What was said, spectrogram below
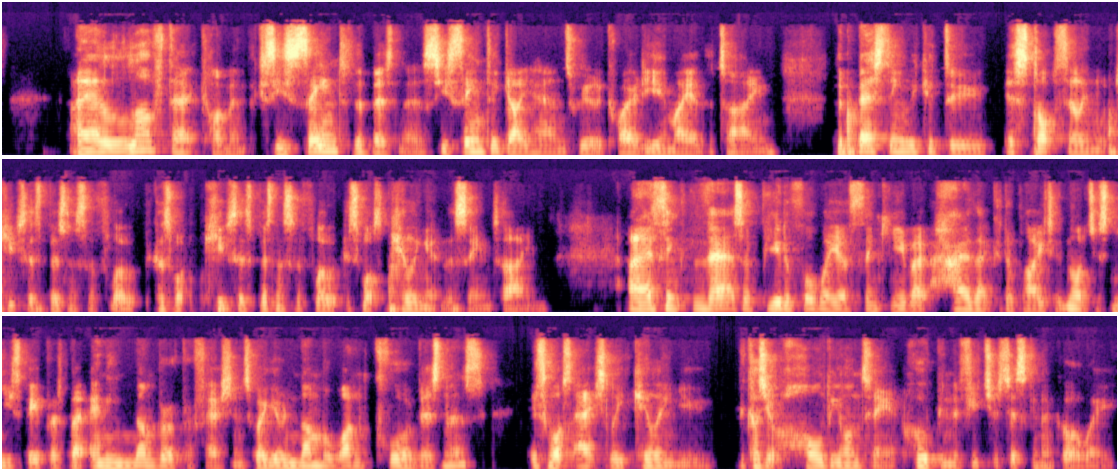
And I love that comment because he's saying to the business, he's saying to Guy Hands, who had acquired EMI at the time, the best thing we could do is stop selling what keeps this business afloat because what keeps this business afloat is what's killing it at the same time. And I think that's a beautiful way of thinking about how that could apply to not just newspapers, but any number of professions where your number one core business is what's actually killing you because you're holding on to it, hoping the future is just going to go away.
